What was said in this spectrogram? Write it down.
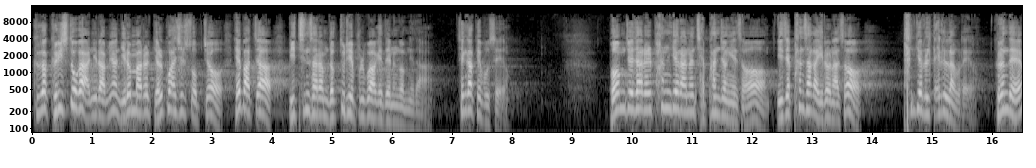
그가 그리스도가 아니라면 이런 말을 결코 하실 수 없죠. 해봤자 미친 사람 넋두리에 불과하게 되는 겁니다. 생각해 보세요. 범죄자를 판결하는 재판정에서 이제 판사가 일어나서 판결을 때리려고 그래요. 그런데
